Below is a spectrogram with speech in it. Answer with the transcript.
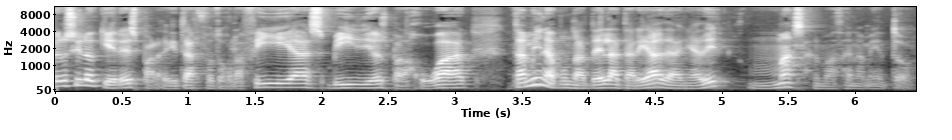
Pero si lo quieres para editar fotografías, vídeos, para jugar, también apúntate la tarea de añadir más almacenamiento.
